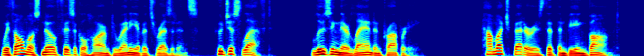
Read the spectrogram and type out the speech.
With almost no physical harm to any of its residents, who just left. Losing their land and property. How much better is that than being bombed?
